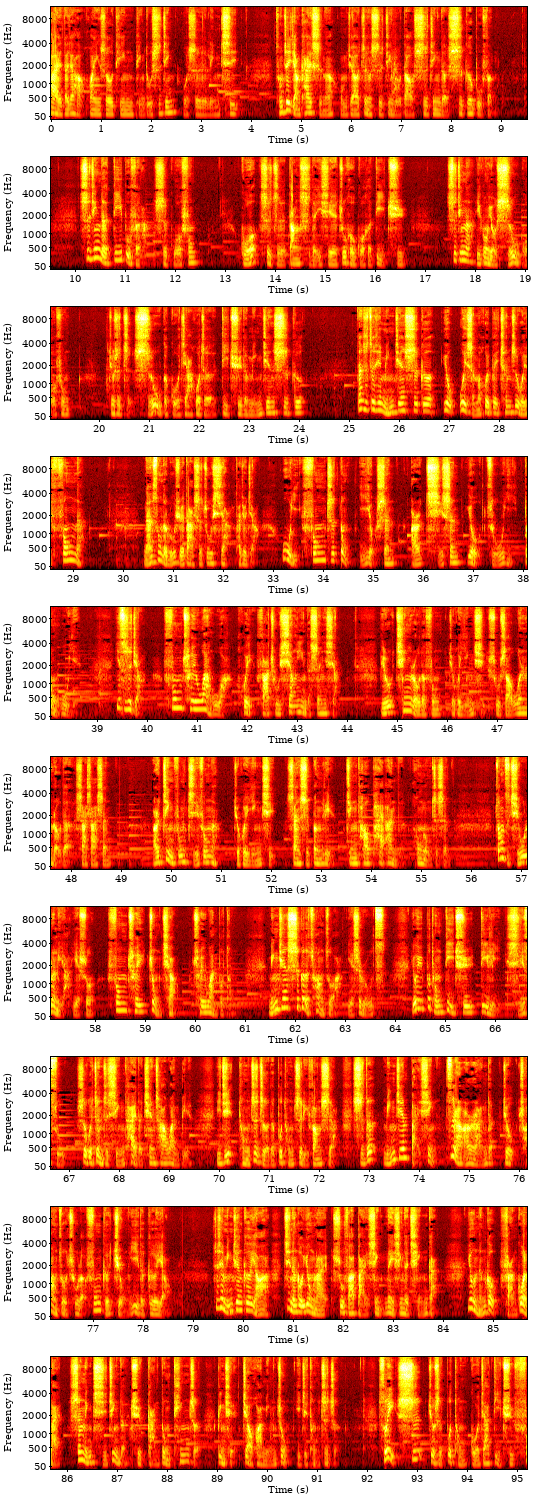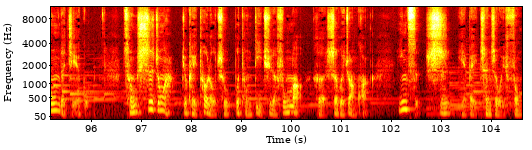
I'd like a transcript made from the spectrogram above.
嗨，大家好，欢迎收听品读《诗经》，我是零七。从这一讲开始呢，我们就要正式进入到《诗经》的诗歌部分。《诗经》的第一部分啊是国风，国是指当时的一些诸侯国和地区。《诗经》呢一共有十五国风，就是指十五个国家或者地区的民间诗歌。但是这些民间诗歌又为什么会被称之为风呢？南宋的儒学大师朱熹啊，他就讲：“物以风之动以有声，而其声又足以动物也。”意思是讲，风吹万物啊，会发出相应的声响。比如轻柔的风就会引起树梢温柔的沙沙声，而劲风疾风呢，就会引起山石崩裂、惊涛拍岸的轰隆之声。庄子齐物论里啊，也说：“风吹众窍。”吹万不同，民间诗歌的创作啊也是如此。由于不同地区地理习俗、社会政治形态的千差万别，以及统治者的不同治理方式啊，使得民间百姓自然而然的就创作出了风格迥异的歌谣。这些民间歌谣啊，既能够用来抒发百姓内心的情感，又能够反过来身临其境的去感动听者。并且教化民众以及统治者，所以诗就是不同国家地区风的结果。从诗中啊，就可以透露出不同地区的风貌和社会状况，因此诗也被称之为风。《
